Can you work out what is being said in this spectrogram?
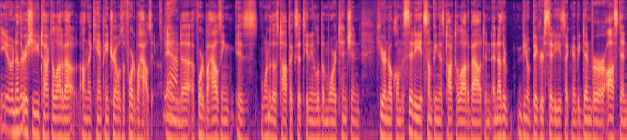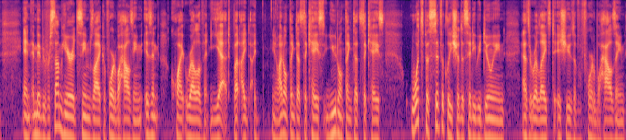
You know, another issue you talked a lot about on the campaign trail was affordable housing. Yeah. And uh, affordable housing is one of those topics that's getting a little bit more attention here in Oklahoma City. It's something that's talked a lot about in, in other, you know, bigger cities like maybe Denver or Austin. And, and maybe for some here, it seems like affordable housing isn't quite relevant yet. But I, I, you know, I don't think that's the case. You don't think that's the case. What specifically should the city be doing as it relates to issues of affordable housing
